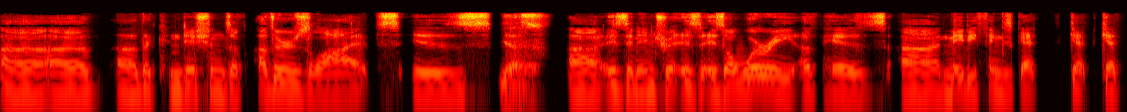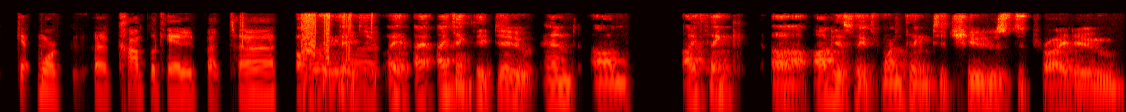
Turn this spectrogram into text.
uh, uh, uh, the conditions of others' lives is yes is an interest is, is a worry of his. maybe things get get get get more complicated, but oh, I think they do. I, I, think they do, and um, I think uh, obviously it's one thing to choose to try to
